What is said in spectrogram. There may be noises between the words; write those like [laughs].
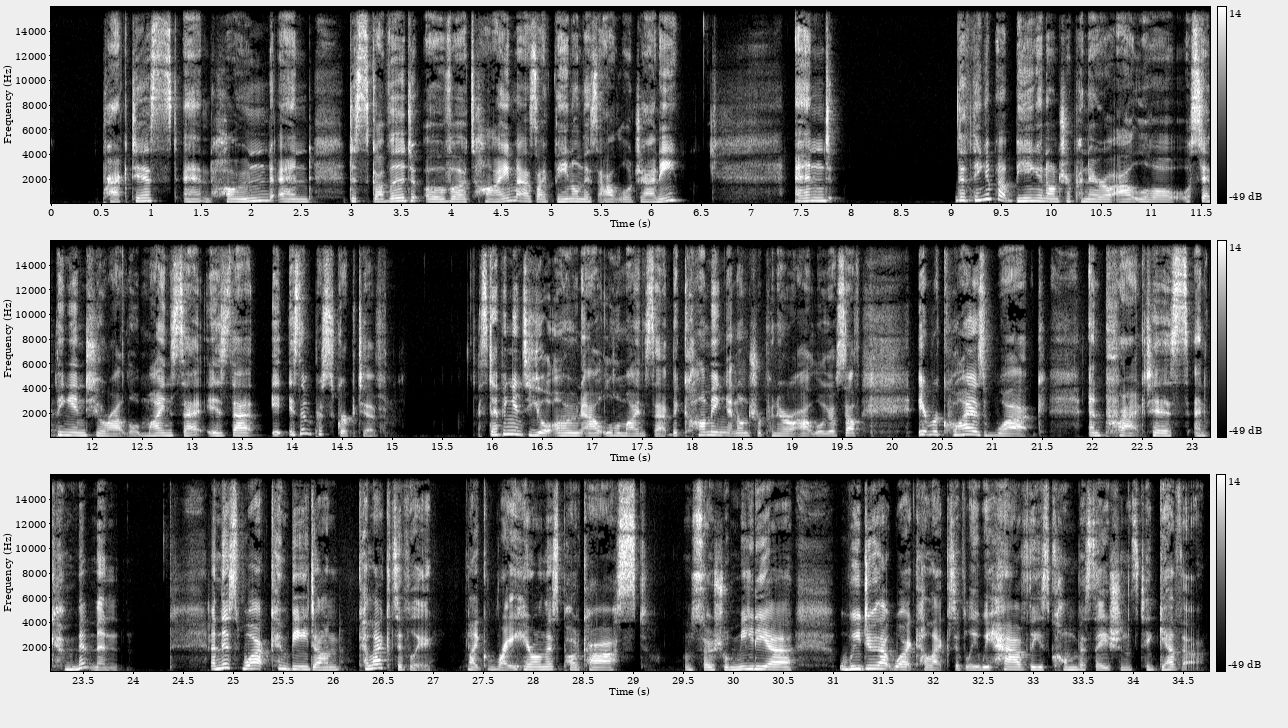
practiced and honed and discovered over time as I've been on this outlaw journey. And the thing about being an entrepreneurial outlaw or stepping into your outlaw mindset is that it isn't prescriptive. Stepping into your own outlaw mindset, becoming an entrepreneurial outlaw yourself, it requires work and practice and commitment. And this work can be done collectively, like right here on this podcast, on social media. We do that work collectively. We have these conversations together.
